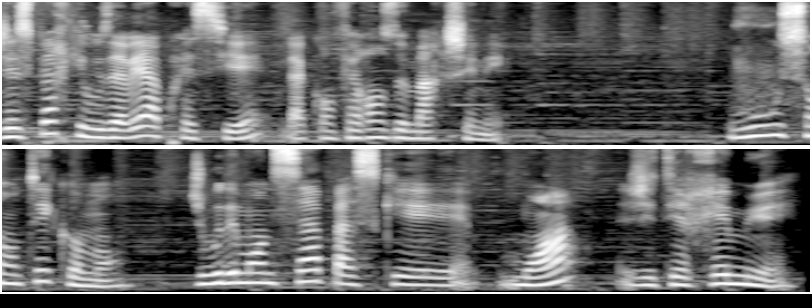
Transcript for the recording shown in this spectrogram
J'espère que vous avez apprécié la conférence de Marc Chenet. Vous vous sentez comment? Je vous demande ça parce que moi, j'étais remuée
